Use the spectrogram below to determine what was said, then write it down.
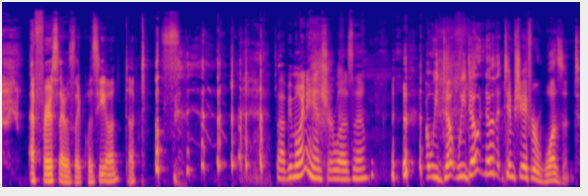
at first I was like, was he on DuckTales? Bobby Moynihan sure was though. But we don't we don't know that Tim Schafer wasn't.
